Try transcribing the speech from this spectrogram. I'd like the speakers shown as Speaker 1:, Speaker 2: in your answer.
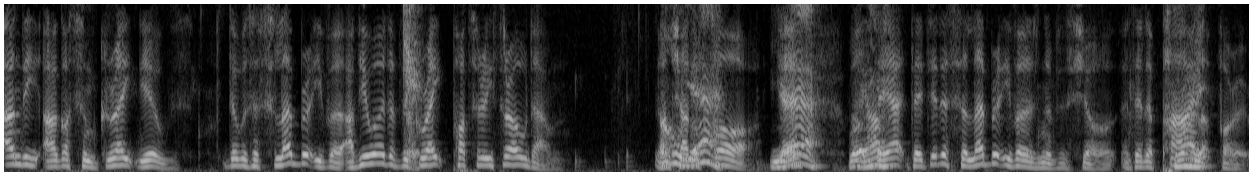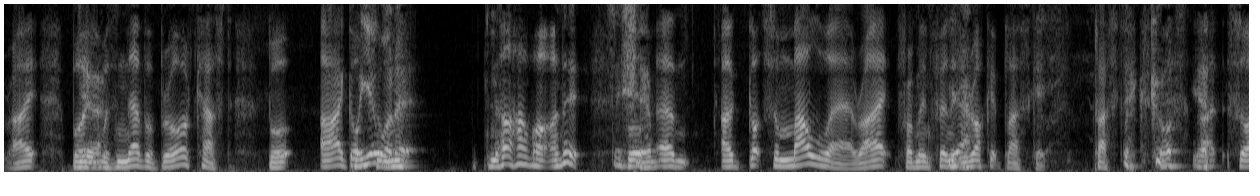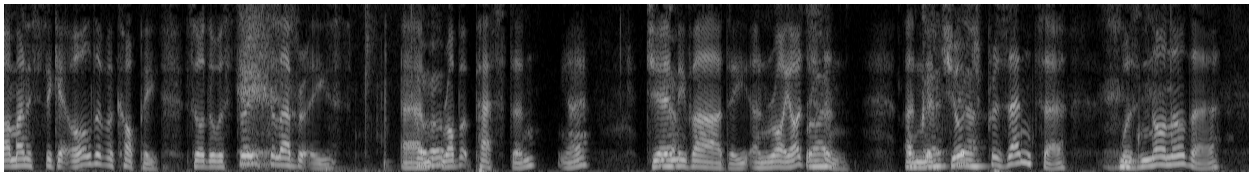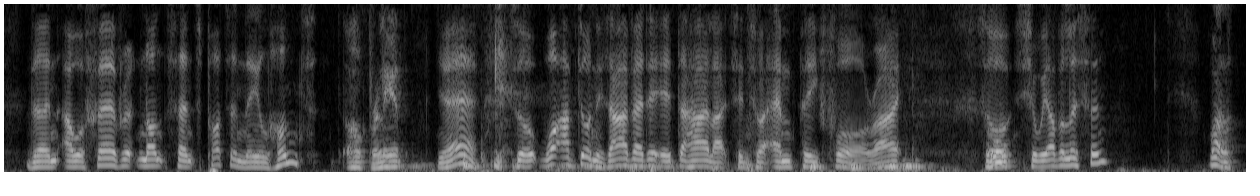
Speaker 1: Andy, I got some great news. There was a celebrity ver- Have you heard of the Great Pottery Throwdown? On
Speaker 2: Oh,
Speaker 1: Channel
Speaker 2: yeah.
Speaker 1: 4?
Speaker 2: Yeah, I
Speaker 1: Well, they, had- they did a celebrity version of the show and did a pilot
Speaker 2: Right.
Speaker 1: for it, right? But
Speaker 2: Yeah.
Speaker 1: it was never broadcast. But I got
Speaker 2: Were you
Speaker 1: some.
Speaker 2: on it?
Speaker 1: No, I wasn't on it.
Speaker 2: It's a
Speaker 1: But,
Speaker 2: shame.
Speaker 1: Um, I got some malware, right, from Infinity
Speaker 2: Yeah.
Speaker 1: Rocket Plastics. Plastics.
Speaker 2: Of course, yeah.
Speaker 1: Right, so I managed to get hold of a copy. So there was three celebrities: um,
Speaker 2: Uh-huh.
Speaker 1: Robert Peston, yeah, Jamie
Speaker 2: Yeah.
Speaker 1: Vardy, and Roy Hodgson. And the judge
Speaker 2: yeah.
Speaker 1: presenter was none other than our favourite nonsense potter, Neil Hunt.
Speaker 2: Oh, brilliant.
Speaker 1: Yeah. so what I've done is I've edited the highlights into an MP4, right? So
Speaker 2: Oh.
Speaker 1: shall we have a listen?
Speaker 2: Well,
